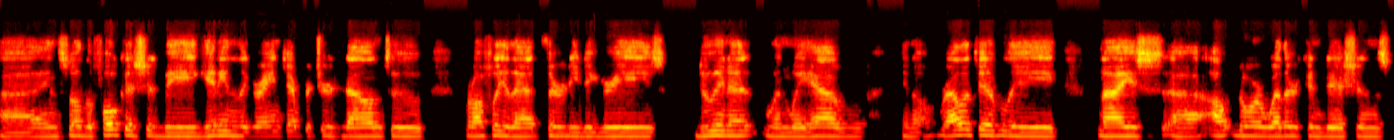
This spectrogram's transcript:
Uh, and so the focus should be getting the grain temperature down to roughly that 30 degrees, doing it when we have, you know, relatively nice uh, outdoor weather conditions,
